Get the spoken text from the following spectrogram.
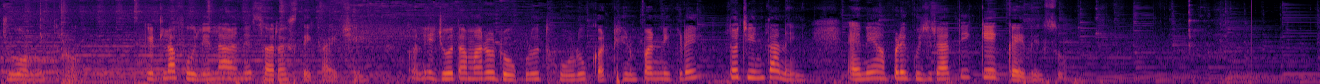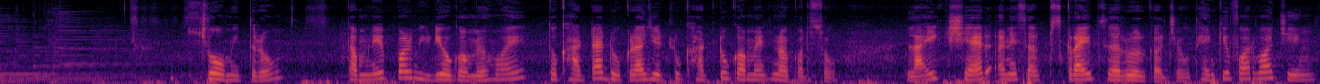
જુઓ મિત્રો કેટલા ફૂલેલા અને સરસ દેખાય છે. અને જો તમારું ઢોકળું થોડું કઠિન પણ નીકળે, તો ચિંતા નહીં. એને આપણે ગુજરાતી કેક કહી દઈશું. જો મિત્રો, તમને પણ વીડિયો ગમ્યો હોય, તો ખાટા ઢોકળા જેટલું ખાટું કમેન્ટ ન કરશો. લાઈક શેર અને સબસ્ક્રાઈબ જરૂર કરજો. Thank you for watching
